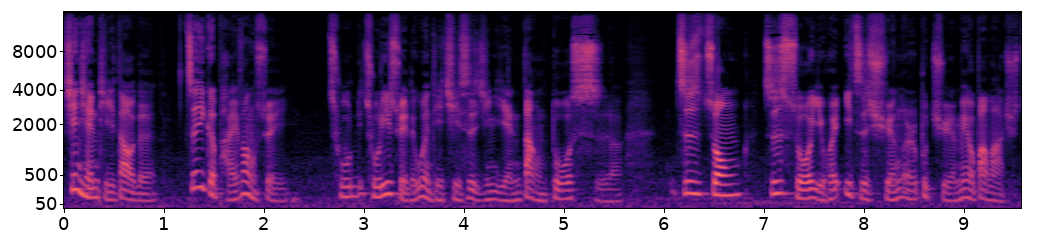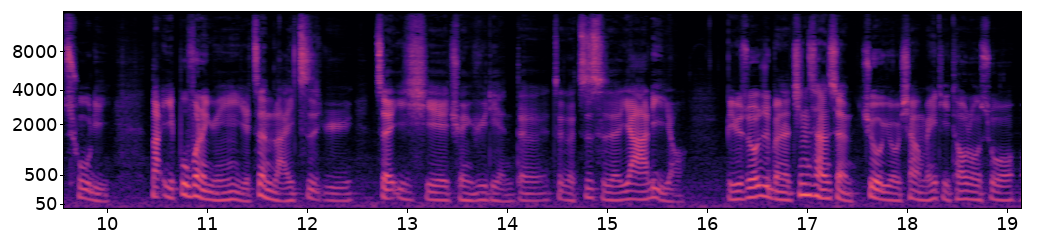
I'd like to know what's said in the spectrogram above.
先前提到的这个排放水处理处理水的问题，其实已经延宕多时了。之中之所以会一直悬而不决，没有办法去处理，那一部分的原因也正来自于这一些全鱼连的这个支持的压力哦。比如说，日本的金产省就有向媒体透露说，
